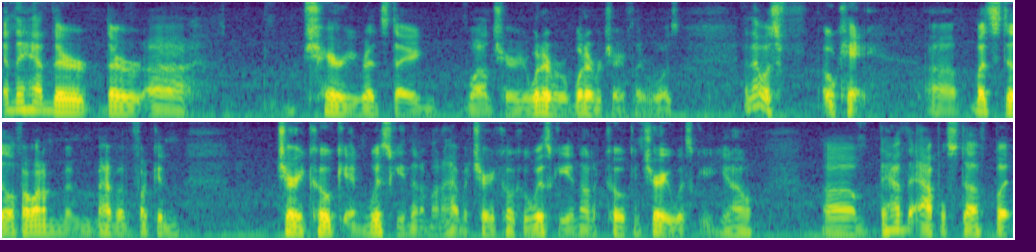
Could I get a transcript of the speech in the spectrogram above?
and they had their their uh, cherry Red Stag, wild cherry, or whatever whatever cherry flavor was, and that was okay. Uh, but still, if I want to have a fucking cherry coke and whiskey, then I'm gonna have a cherry coke and whiskey, and not a coke and cherry whiskey. You know. Um, they have the apple stuff, but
